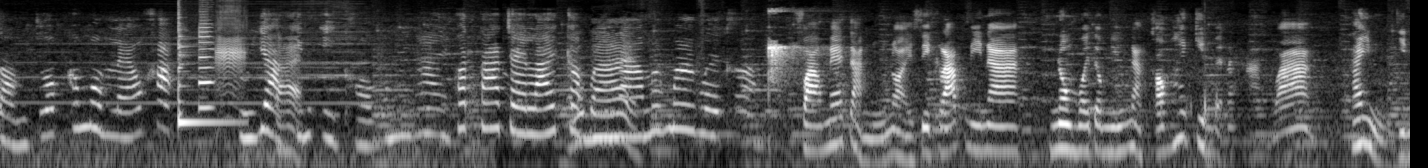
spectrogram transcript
สองจวบก็หมดแล้วค่ะหนูอยากใช่กินอีกขอก็ไม่ให้เพ่อตาใจร้ายกับเอาไปมีนามากๆเลยค่ะ ฟังแม่จันหนูหน่อยสิครับมีนา นมไวตามิลน่ะเขาให้กินเป็นอาหารว่าง ให้หนูกิน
